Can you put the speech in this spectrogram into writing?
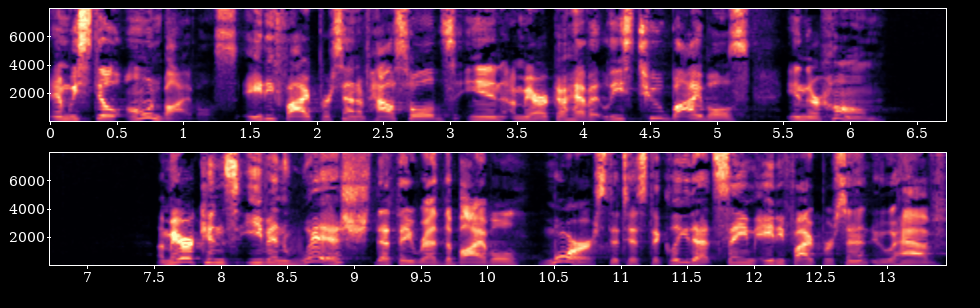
And we still own Bibles. 85% of households in America have at least two Bibles in their home. Americans even wish that they read the Bible more statistically. That same 85% who have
